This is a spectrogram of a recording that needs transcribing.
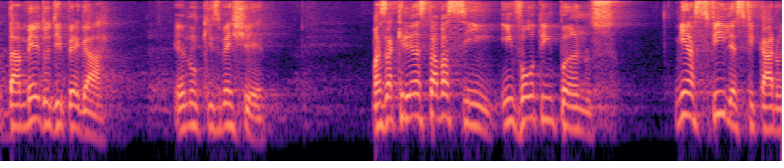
dá medo de pegar. Eu não quis mexer. Mas a criança estava assim, envolto em panos. Minhas filhas ficaram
